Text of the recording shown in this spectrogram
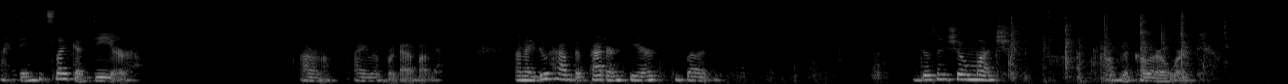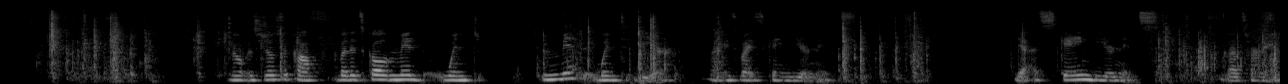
I think it's like a deer I don't know. I even forgot about that. And I do have the pattern here, but it doesn't show much of the color work. No, it's just the cuff, but it's called Mid-Wind Mid-Wind Deer. And it's by Skeindeer Knits. Yeah, Skeindeer Knits. That's her name.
